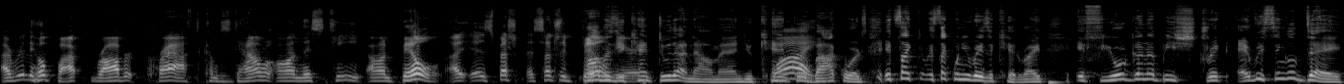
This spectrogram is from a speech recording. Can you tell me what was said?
I really hope Bob, Robert Kraft comes down on this team on Bill, uh, especially essentially Bill. Problem is, you can't do that now, man. You can't Why? go backwards. It's like it's like when you raise a kid, right? If you're gonna be strict every single day,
